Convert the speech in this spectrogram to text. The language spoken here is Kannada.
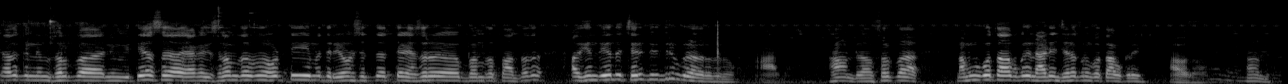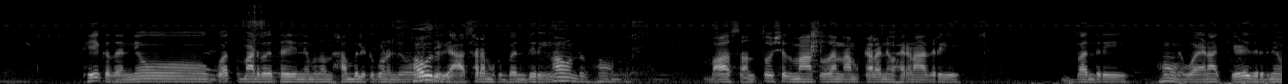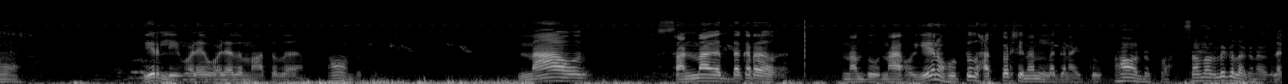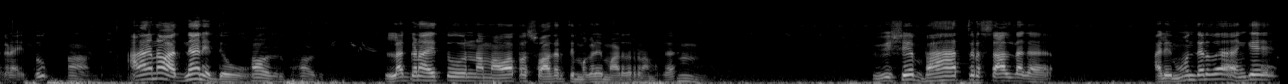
ಅದಕ್ಕೆ ನಿಮ್ಮ ಸ್ವಲ್ಪ ನಿಮ್ಮ ಇತಿಹಾಸ ಯಾಕೆ ಇಸ್ಲಾಂ ಧರ್ಮ ಹುಟ್ಟಿ ಮತ್ತು ರೇವಣ ಸಿದ್ಧ ಅಂತೇಳಿ ಹೆಸರು ಬಂದಪ್ಪ ಅಂತಂದ್ರೆ ಅದು ಹಿಂದೆ ಏನು ಚರಿತ್ರೆ ಇದ್ರಿ ಗುರು ಅದ್ರದ್ದು ಹೌದು ಹಾಂ ರೀ ಒಂದು ಸ್ವಲ್ಪ ನಮಗೂ ಗೊತ್ತಾಗ್ಬೇಕ್ರಿ ನಾಡಿನ ಜನಕ್ಕೂ ಗೊತ್ತಾಗ್ಬೇಕ್ರಿ. ಹೌದು. ಹೌದು ಹಾಂ ರೀ ಠೀಕ್ ಅದ ನೀವು ಗೊತ್ತು ಮಾಡ್ಬೇಕಂತ ಹೇಳಿ ನಿಮ್ಮದೊಂದು ಹಂಬಲ್ ಇಟ್ಕೊಂಡು ನೀವು ಹೌದು ರೀ ಆಶ್ರಮಕ್ಕೆ ಬಂದಿರಿ. ಹ್ಞೂ ರೀ ಹ್ಞೂ ರೀ ಭಾಳ ಸಂತೋಷದ ಮಾತದ ನಮ್ಮ ಕಾಲ ನೀವು ಹರಣ ಆದ್ರಿ. ಬಂದ್ರಿ ಹ್ಞೂ. ಹೆಣ ಕೇಳಿದ್ರಿ ನೀವು. ಇರಲಿ ಒಳ್ಳೆ ಒಳ್ಳೆಯದ ಮಾತದ ಹ್ಞೂ ರೀ ನಾವು ಸಣ್ಣ ಇದ್ದಕರ ನಂದು ನಾ ಏನು ಹುಟ್ಟುದು ಹತ್ತು ವರ್ಷ ನನ್ನ ಲಗ್ನ ಆಯಿತು. ಹಾಂ ರೀಪ್ಪ ಸಣ್ಣವ್ರಲಿಕ್ಕೆ ಲಗ್ನ ಆಗ ಲಗ್ನ ಆಯಿತು. ಹಾಂ. ಆಗ ನಾವು ಅಜ್ಞಾನ ಇದ್ದೆವು. ಹೌದು ಹೌದು. ಲಗ್ನ ಆಯಿತು ನಮ್ಮ ಅವಾಪ ಸ್ವಾದರ್ತಿ ಮಗಳೇ ಮಾಡಿದ್ರು ನಮ್ಗೆ. ಹ್ಞೂ ವಿಷಯ ಬಹತ್ತರ ಸಾಲದಾಗ ಅಲ್ಲಿ ಮುಂದೆ ಹಂಗೆ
